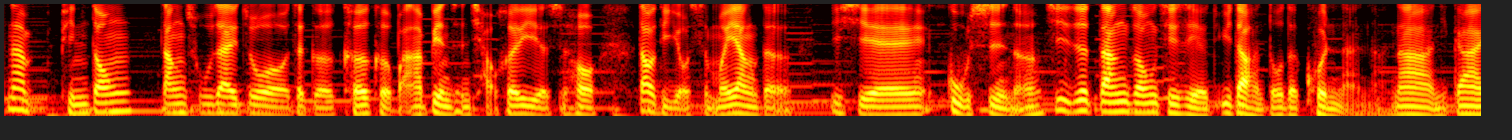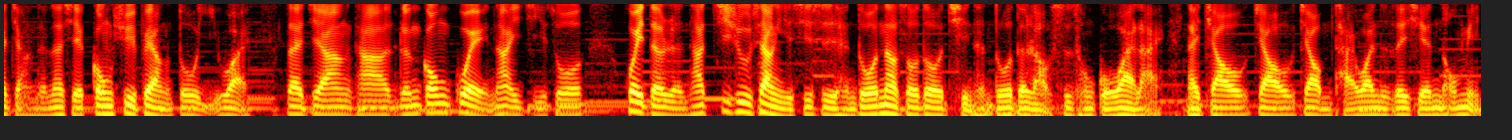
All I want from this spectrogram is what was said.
那屏东当初在做这个可可，把它变成巧克力的时候，到底有什么样的一些故事呢？其实这当中其实也遇到很多的困难啊。那你刚才讲的那些工序非常多以外，再加上它人工贵，那以及说会的人，他技术上也其实很多，那时候都有请很多的老师从国外来来教教教我们台湾的这些农民，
